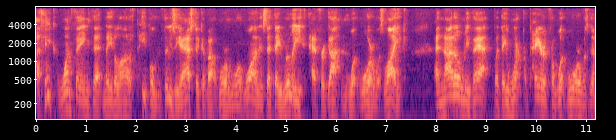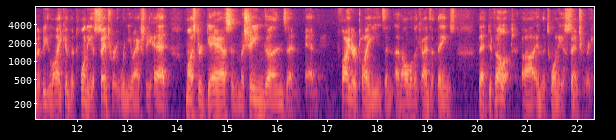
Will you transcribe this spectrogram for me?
I think one thing that made a lot of people enthusiastic about World War One is that they really had forgotten what war was like, and not only that, but they weren't prepared for what war was going to be like in the 20th century when you actually had mustard gas and machine guns and and fighter planes and, and all of the kinds of things that developed uh, in the 20th century.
